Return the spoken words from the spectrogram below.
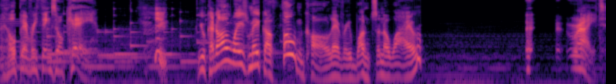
I hope everything's okay. You can always make a phone call every once in a while. Uh, right.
